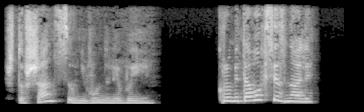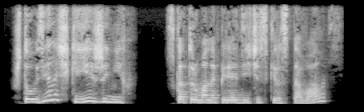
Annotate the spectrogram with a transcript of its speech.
что шансы у него нулевые. Кроме того, все знали, что у Зиночки есть жених, с которым она периодически расставалась,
